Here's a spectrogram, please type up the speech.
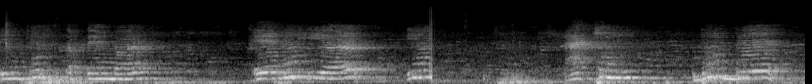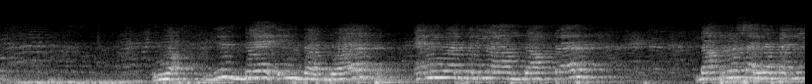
in 5th September every year. In actually, this day, this day is the birth anniversary of Dr. Dr. Sarvapalli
